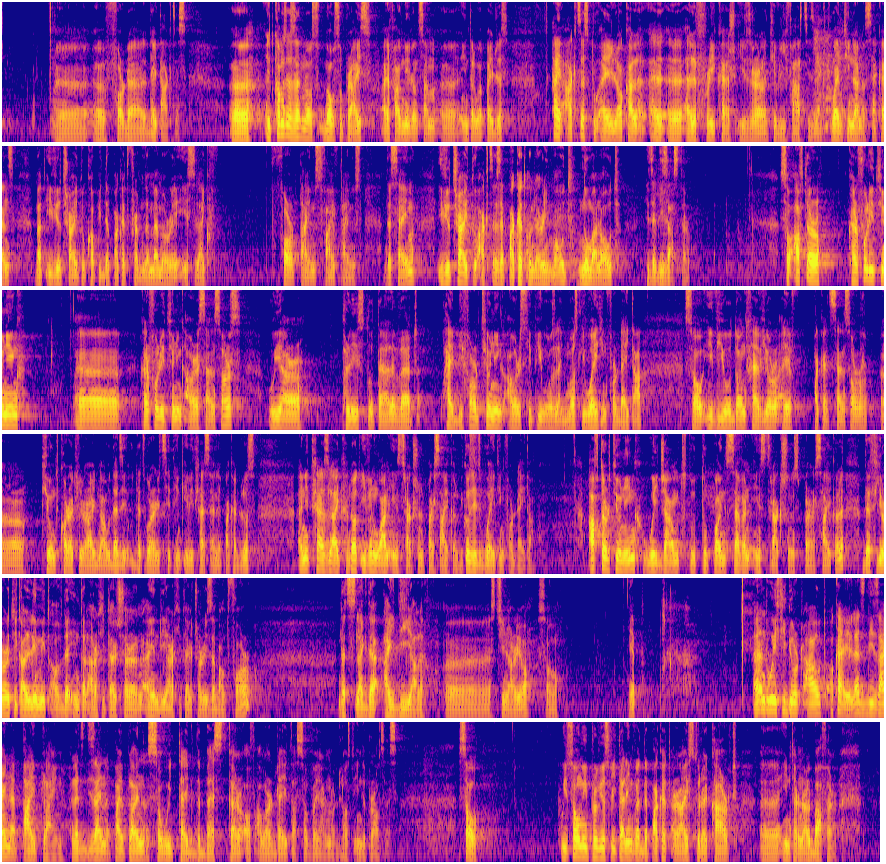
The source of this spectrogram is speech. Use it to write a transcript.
uh, uh, for the data access. Uh, it comes as a no, no, surprise. I found it on some uh, interweb pages. Hey, access to a local uh, uh, L3 cache is relatively fast. It's like 20 nanoseconds. But if you try to copy the packet from the memory, it's like four times, five times the same. If you try to access a packet on a remote NUMA node, it's a disaster. So after carefully tuning, uh, carefully tuning our sensors, we are pleased to tell that, hey, before tuning, our CPU was like mostly waiting for data. So if you don't have your AF packet sensor uh, tuned correctly right now, that's, it, that's where it's sitting if it has any packet loss. And it has like not even one instruction per cycle because it's waiting for data. After tuning, we jumped to 2.7 instructions per cycle. The theoretical limit of the Intel architecture and AMD architecture is about four. That's like the ideal uh, scenario, so, yep. And we figured out, okay, let's design a pipeline. Let's design a pipeline so we take the best care of our data so they are not lost in the process. So we saw me previously telling that the packet arrives to the card uh, internal buffer.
